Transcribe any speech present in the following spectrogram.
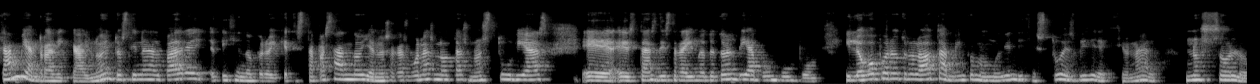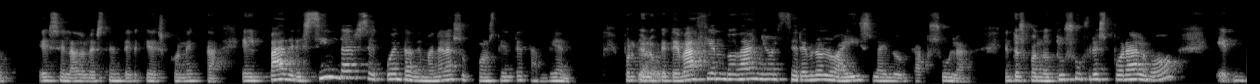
cambian radical, ¿no? Entonces tienen al padre diciendo, pero ¿y qué te está pasando? Ya no sacas buenas notas, no estudias, eh, estás distrayéndote todo el día, pum, pum, pum. Y luego, por otro lado, también, como muy bien dices tú, es bidireccional, no solo es el adolescente el que desconecta, el padre sin darse cuenta de manera subconsciente también. Porque lo que te va haciendo daño, el cerebro lo aísla y lo encapsula. Entonces, cuando tú sufres por algo, eh,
